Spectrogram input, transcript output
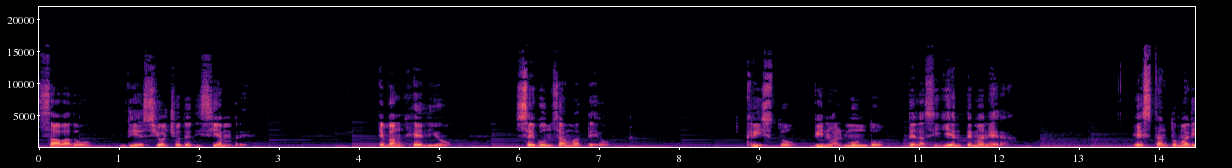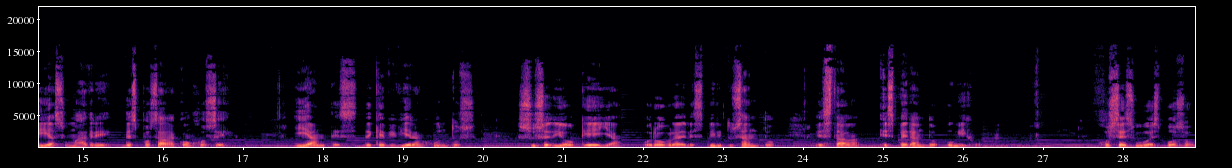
Sábado 18 de diciembre. Evangelio según San Mateo. Cristo vino al mundo de la siguiente manera. Estando María su madre desposada con José, y antes de que vivieran juntos, sucedió que ella, por obra del Espíritu Santo, estaba esperando un hijo. José su esposo,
